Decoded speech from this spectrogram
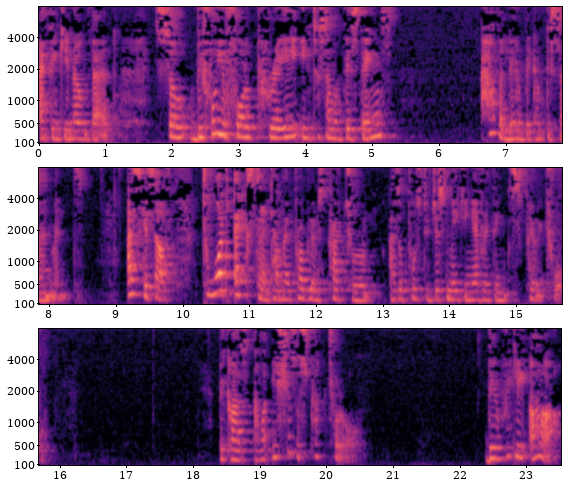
I think you know that. So before you fall prey into some of these things, have a little bit of discernment. Ask yourself, to what extent are my problems structural as opposed to just making everything spiritual? Because our issues are structural. They really are.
